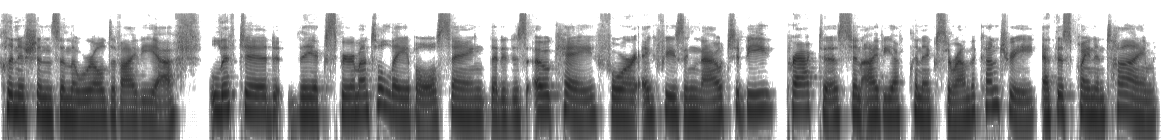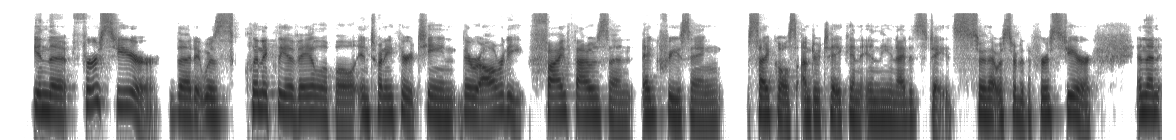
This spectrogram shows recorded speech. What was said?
clinicians in the world of IVF, lifted the experimental label saying that it is okay for egg freezing now to be practiced in IVF clinics around the country at this point in time. In the first year that it was clinically available in 2013, there were already 5,000 egg freezing cycles undertaken in the United States. So that was sort of the first year. And then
